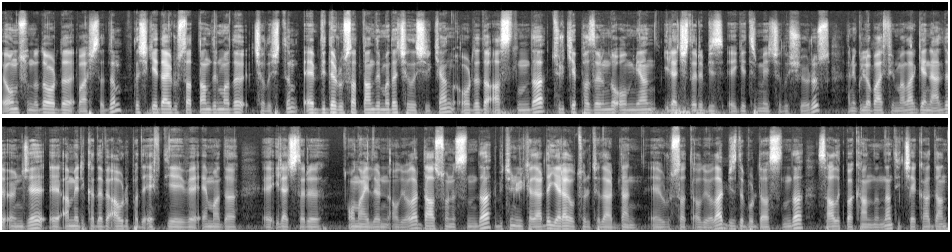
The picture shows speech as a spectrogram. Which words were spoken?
Ve onun sonunda da orada başladım. Yaklaşık 7 ay ruhsatlandırmada çalıştım. Evvide ruhsatlandırmada çalışırken orada da aslında Türkiye pazarında olmayan ilaçları biz e, getirmeye çalışıyoruz. Hani global firmalar genelde önce e, Amerika'da ve Avrupa'da FDA ve EMA'da e, ilaçları onaylarını alıyorlar. Daha sonrasında bütün ülkelerde yerel otoritelerden e, ruhsat alıyorlar. Biz de burada aslında Sağlık Bakanlığı'ndan, TÇK'dan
